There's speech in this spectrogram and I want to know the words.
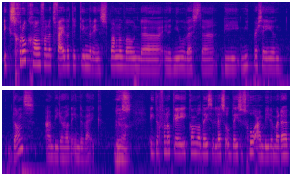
ik schrok gewoon van het feit dat er kinderen in Spangen woonden, in het Nieuwe Westen, die niet per se een dansaanbieder hadden in de wijk. Dus Ja. ik dacht van oké, ik kan wel deze lessen op deze school aanbieden, maar daar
